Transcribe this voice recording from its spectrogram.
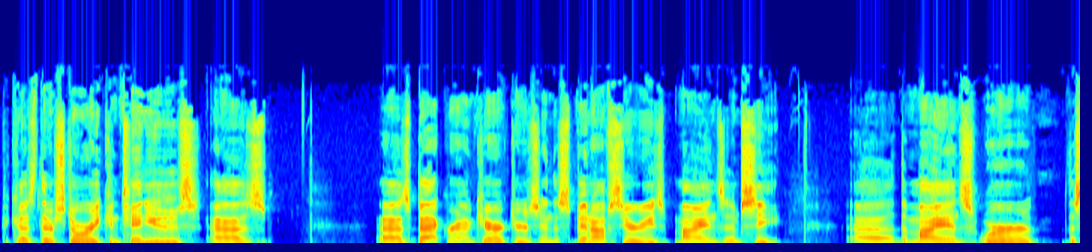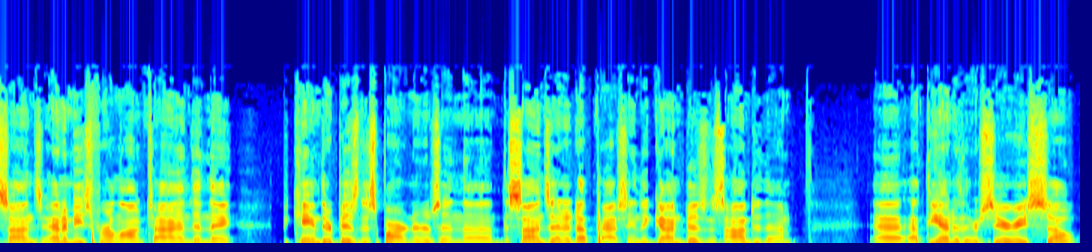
because their story continues as as background characters in the spin-off series Mayans MC. Uh, the Mayans were the Sons' enemies for a long time. Then they became their business partners, and the the Sons ended up passing the gun business onto them uh, at the end of their series. So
